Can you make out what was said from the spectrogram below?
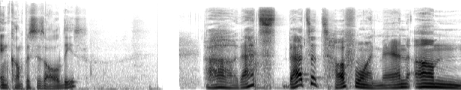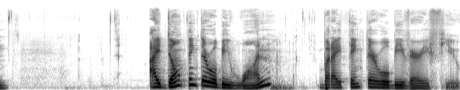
encompasses all of these? Ah, that's that's a tough one, man. Um I don't think there will be one, but I think there will be very few.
